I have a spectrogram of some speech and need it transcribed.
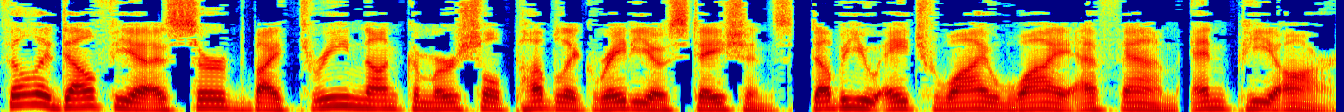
Philadelphia is served by three non-commercial public radio stations: WHYY-FM (NPR),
